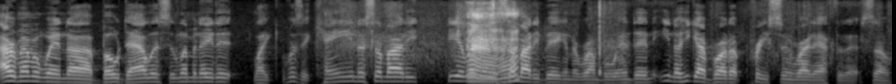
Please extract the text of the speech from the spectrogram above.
I remember when uh, Bo Dallas eliminated like was it Kane or somebody he eliminated uh-huh. somebody big in the Rumble, and then you know he got brought up pretty soon right after that. So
